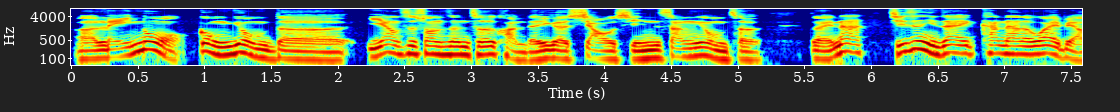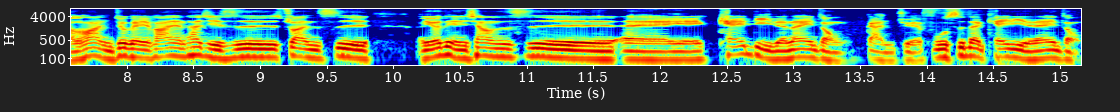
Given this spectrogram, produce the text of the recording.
呃雷诺共用的一样，是双生车款的一个小型商用车。对，那其实你在看它的外表的话，你就可以发现它其实算是。有点像是诶、c a d y 的那一种感觉，福斯的 c a d y 的那一种，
